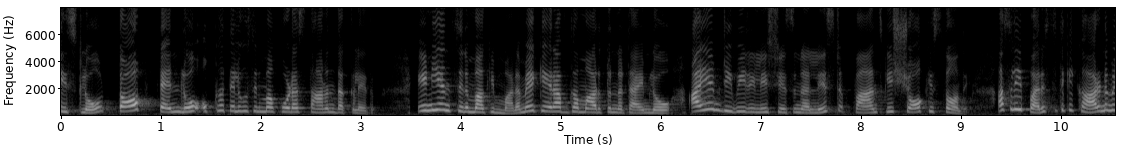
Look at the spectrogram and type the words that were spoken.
లిస్ట్లో టాప్ టెన్లో ఒక్క తెలుగు సినిమా కూడా స్థానం దక్కలేదు ఇండియన్ సినిమాకి మనమే కేర్ ఆఫ్గా మారుతున్న టైంలో ఐఎండిబి రిలీజ్ చేసిన లిస్ట్ ఫ్యాన్స్కి షాక్ ఇస్తోంది అసలు ఈ పరిస్థితికి కారణం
